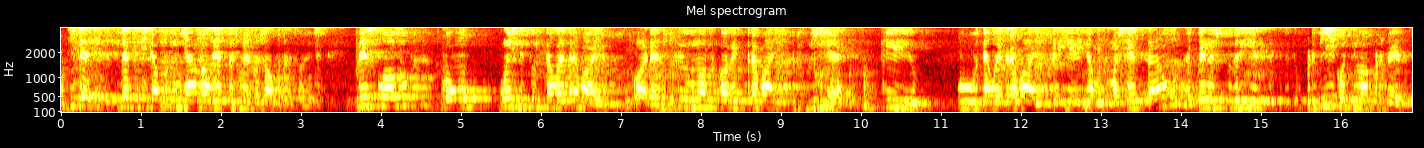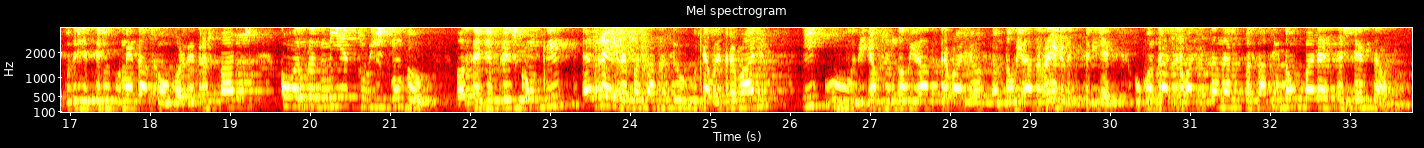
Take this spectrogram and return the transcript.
tivesse, tivesse que ficar permeável a estas mesmas alterações. Desde logo com o Instituto de Teletrabalho. Ora, se o nosso Código de Trabalho previa que o teletrabalho seria, digamos, uma exceção, apenas poderia ser, previa e continua a prever, poderia ser implementado com acordo entre as partes, com a pandemia tudo isto mudou. Ou seja, fez com que a regra passasse a ser o teletrabalho e o, digamos, a modalidade de trabalho, a modalidade de regra, que seria o contrato de trabalho standard, passasse então para a exceção.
